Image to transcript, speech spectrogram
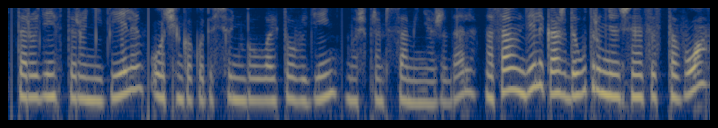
Второй день второй недели. Очень какой-то сегодня был лайтовый день. Мы же прям сами не ожидали. На самом деле, каждое утро у меня начинается с того,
